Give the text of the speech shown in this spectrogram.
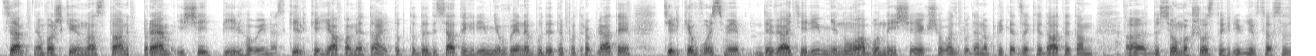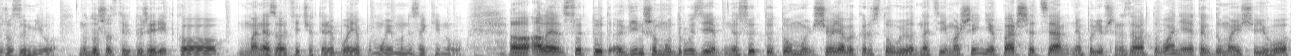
це важкий у нас танк, прем і ще й пільговий, наскільки я пам'ятаю. Тобто до 10 рівнів ви не будете потрапляти тільки в 8-9 рівні, ну або нижче, якщо вас буде, наприклад, закидати там до 7-6 рівнів, це все зрозуміло. Ну, до 6 дуже рідко. Мене за ці 4 бої, по-моєму, не закинуло. Е, Але суть тут в іншому, друзі, суть тут тому, що я використовую на цій машині. Перше, це поліпшене загартування. Я так думаю, що його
